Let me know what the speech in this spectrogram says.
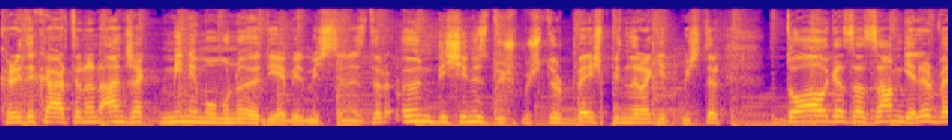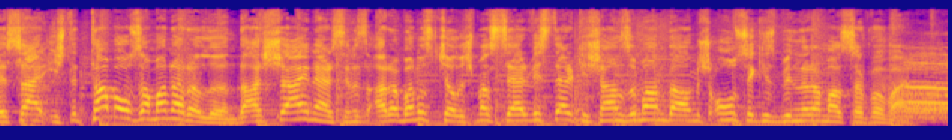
Kredi kartının ancak minimumunu ödeyebilmişsinizdir. Ön dişiniz düşmüştür, 5000 lira gitmiştir. Doğalgaza zam gelir vesaire. İşte tam o zaman aralığında aşağı inersiniz. Arabanız çalışmaz. Servis der ki şanzıman da almış 18 bin lira masrafı var.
